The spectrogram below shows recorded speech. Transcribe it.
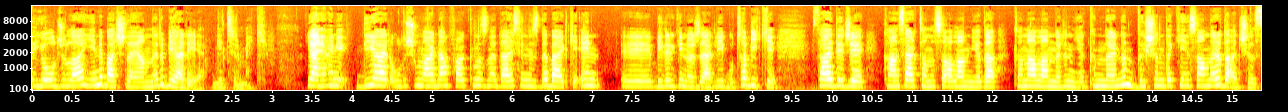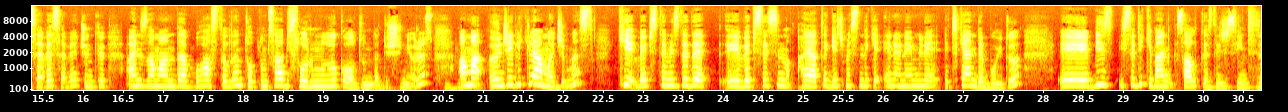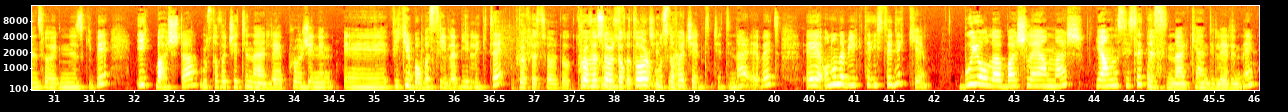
yolculuğa yeni başlayanları bir araya getirmek. Yani hani diğer oluşumlardan farkınız ne derseniz de belki en e, belirgin özelliği bu. Tabii ki sadece kanser tanısı alan ya da tanı alanların yakınlarının dışındaki insanları da açığız seve seve. Çünkü aynı zamanda bu hastalığın toplumsal bir sorumluluk olduğunu da düşünüyoruz. Hı hı. Ama öncelikli amacımız ki web sitemizde de e, web sitesinin hayata geçmesindeki en önemli etken de buydu. E, biz istedik ki ben sağlık gazetecisiyim sizin söylediğiniz gibi. İlk başta Mustafa Çetiner'le projenin e, fikir babasıyla birlikte Profesör Doktor Profesör Mustafa Doktor Çetiner. Mustafa Çetiner evet. E, onunla birlikte istedik ki bu yola başlayanlar yalnız hissetmesinler kendilerini.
